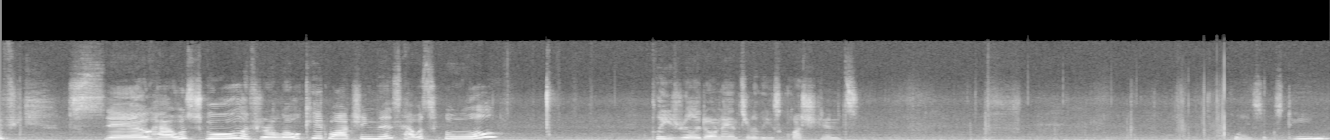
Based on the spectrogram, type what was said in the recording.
if So, how was school? If you're a little kid watching this, how was school? Please really don't answer these questions. 2016.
